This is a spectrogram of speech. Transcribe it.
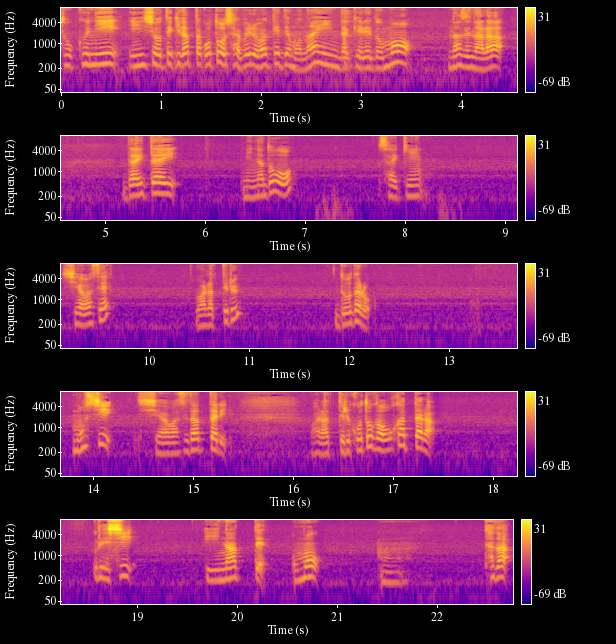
特に印象的だったことをしゃべるわけでもないんだけれどもなぜなら大体みんなどう？最近幸せ？笑ってる？どうだろう？もし幸せだったり笑ってることが多かったら嬉しいいいなって思う、うん、ただ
